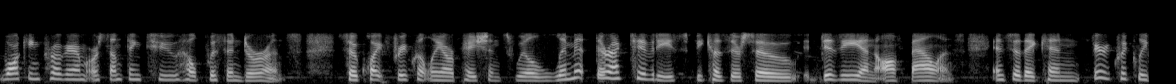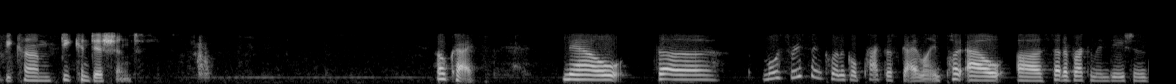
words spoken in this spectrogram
walking program or something to help with endurance. So, quite frequently, our patients will limit their activities because they're so dizzy and off balance, and so they can very quickly become deconditioned. Okay. Now, the most recent clinical practice guideline put out a set of recommendations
